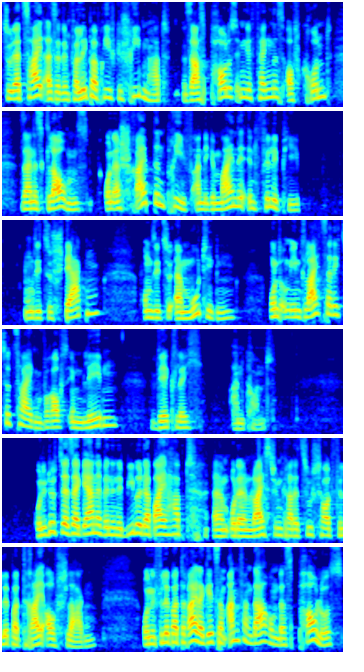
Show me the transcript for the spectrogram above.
Zu der Zeit, als er den Philipperbrief geschrieben hat, saß Paulus im Gefängnis aufgrund seines Glaubens und er schreibt den Brief an die Gemeinde in Philippi, um sie zu stärken, um sie zu ermutigen und um ihnen gleichzeitig zu zeigen, worauf es im Leben wirklich ankommt. Und ihr dürft sehr, sehr gerne, wenn ihr eine Bibel dabei habt ähm, oder im Livestream gerade zuschaut, Philippa 3 aufschlagen. Und in Philippa 3, da geht es am Anfang darum, dass Paulus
